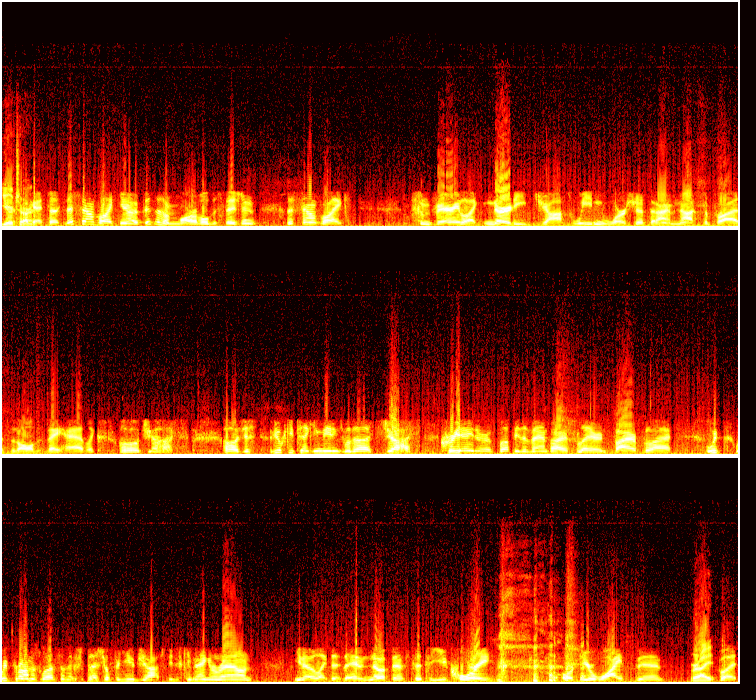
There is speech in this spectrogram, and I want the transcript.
Your turn. Okay, so this sounds like you know if this is a Marvel decision, this sounds like some very like nerdy Joss Whedon worship that I am not surprised at all that they have. Like, oh Joss, oh just if you'll keep taking meetings with us, Joss, creator of Buffy the Vampire Slayer and Firefly, we we promise we'll have something special for you, Joss. If you just keep hanging around. You know, like, the, the, and no offense to, to you, Corey, or to your wife, Ben, Right. but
